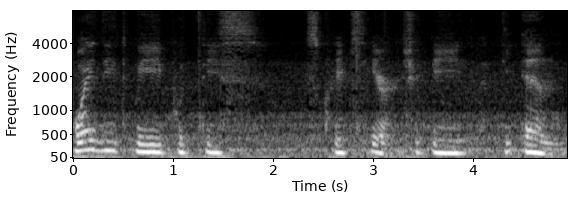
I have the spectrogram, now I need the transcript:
Why did we put these scripts here? It should be at the end.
